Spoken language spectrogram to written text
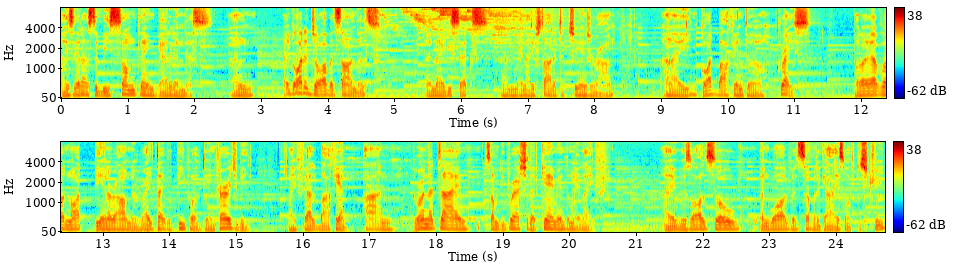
I said, there has to be something better than this. And I got a job at Sandals in 96, and my life started to change around. And I got back into Christ. But however, not being around the right type of people to encourage me, I fell back in. And during that time, some depression that came into my life. I was also involved with some of the guys off the street.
